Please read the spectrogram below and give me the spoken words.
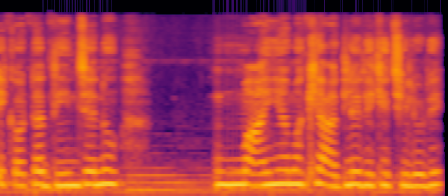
এ কটা দিন যেন মাই আমাকে আগলে রেখেছিল রে।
